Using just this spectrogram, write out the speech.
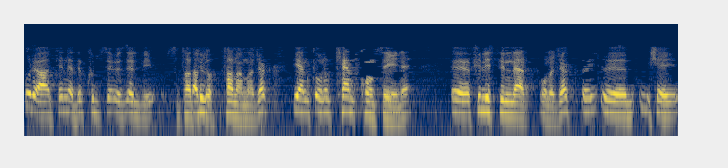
Bu realite nedir? Kudüs'e özel bir statü Statü. tanınacak. Diyelim ki onun kent konseyine e, Filistinler olacak, e, e, şey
